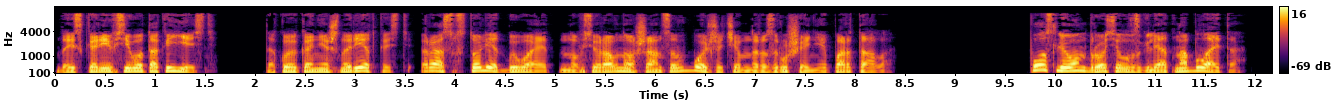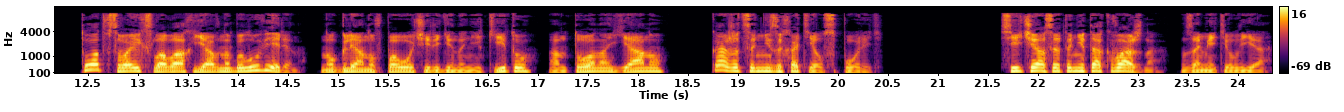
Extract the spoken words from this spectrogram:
Да и, скорее всего, так и есть. Такое, конечно, редкость, раз в сто лет бывает, но все равно шансов больше, чем на разрушение портала». После он бросил взгляд на Блайта. Тот в своих словах явно был уверен, но, глянув по очереди на Никиту, Антона, Яну, кажется, не захотел спорить. «Сейчас это не так важно», — заметил я.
